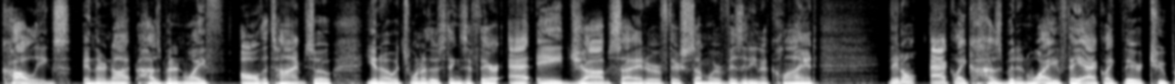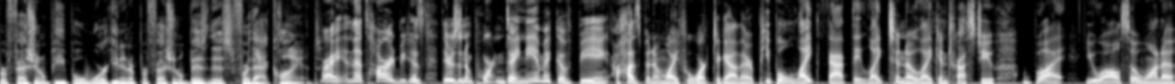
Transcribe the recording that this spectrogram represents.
colleagues and they're not husband and wife all the time so you know it's one of those things if they're at a job site or if they're somewhere visiting a client they don't act like husband and wife they act like they're two professional people working in a professional business for that client Right. And that's hard because there's an important dynamic of being a husband and wife who work together. People like that. They like to know, like, and trust you. But you also want to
